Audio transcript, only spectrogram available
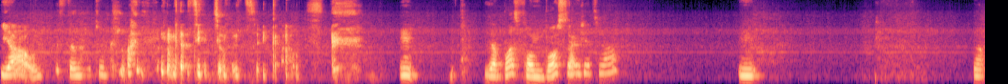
Ja, und ist dann halt so klein. Und das sieht so witzig aus. Hm. Dieser Boss vom Boss, sag ich jetzt mal. Hm. Ja.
